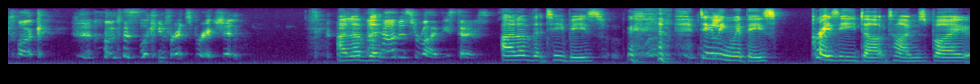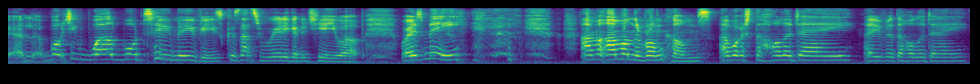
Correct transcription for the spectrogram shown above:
Fuck. I'm just looking for inspiration I love that. how to survive these times. I love that TB's dealing with these crazy dark times by uh, watching World War II movies because that's really going to cheer you up. Whereas me, I'm I'm on the rom coms. I watched The Holiday over the holiday.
